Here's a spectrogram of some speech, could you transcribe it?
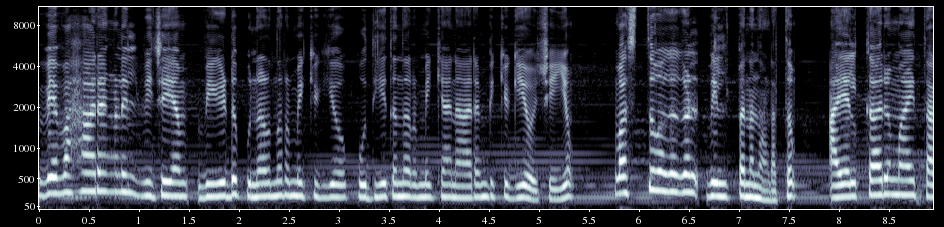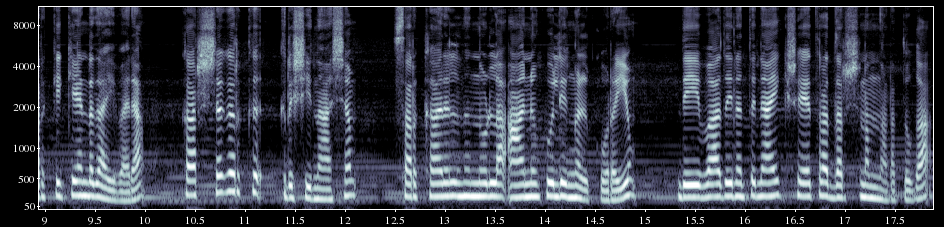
വ്യവഹാരങ്ങളിൽ വിജയം വീട് പുനർനിർമ്മിക്കുകയോ പുതിയത് നിർമ്മിക്കാൻ ആരംഭിക്കുകയോ ചെയ്യും. വസ്തുവകകൾ വിൽപ്പന നടത്തും. അയൽക്കാരുമായി തർക്കിക്കേണ്ടതായി വരാം. കർഷകർക്ക് കൃഷിനാശം. സർക്കാരിൽ നിന്നുള്ള ആനുകൂല്യങ്ങൾ കുറയും. ദൈവാദിനത്തിനായി ക്ഷേത്ര ദർശനം നടത്തുക.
